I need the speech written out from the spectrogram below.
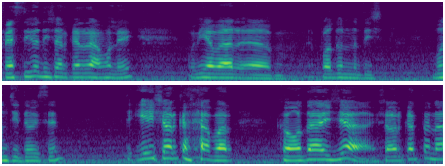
ফ্যাসিবাদী সরকারের আমলে উনি আবার পদোন্নতি বঞ্চিত হয়েছেন। তো এই সরকার আবার ক্ষমতায় এসে, সরকার তো না,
